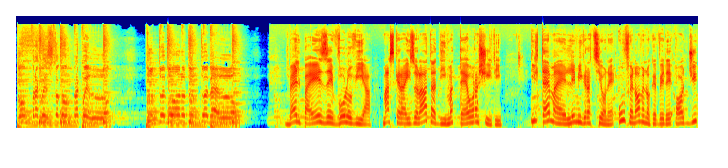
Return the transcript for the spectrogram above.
compra questo, compra quello, tutto è buono, tutto è bello. Bel paese volo via, maschera isolata di Matteo Rasciti. Il tema è l'emigrazione, un fenomeno che vede oggi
